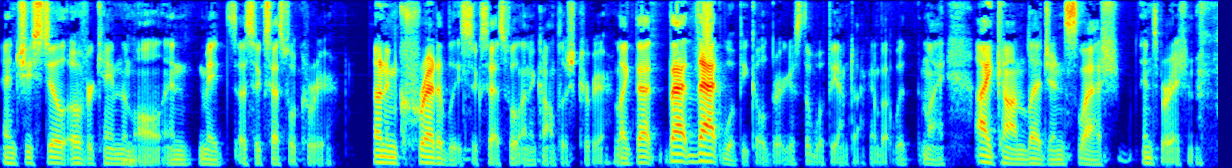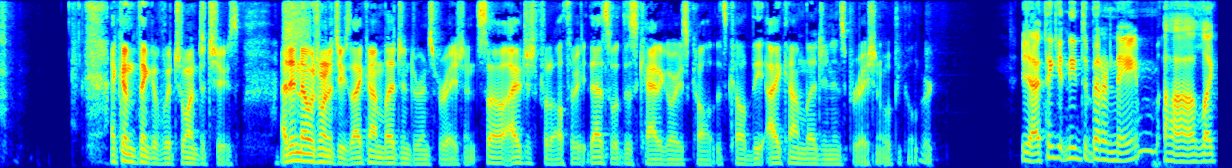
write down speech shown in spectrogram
and she still overcame them all and made a successful career. An incredibly successful and accomplished career. Like that that that Whoopi Goldberg is the Whoopi I'm talking about with my icon legend slash inspiration. I couldn't think of which one to choose. I didn't know which one to choose, icon, legend, or inspiration. So I just put all three. That's what this category is called. It's called the icon, legend, inspiration. Whoopi Goldberg. Yeah, I think it needs a better name. Uh, like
